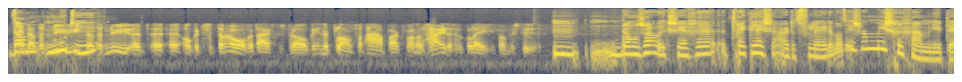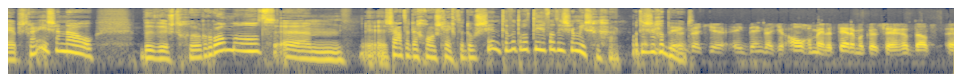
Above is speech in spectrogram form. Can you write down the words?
dan en dat er nu, dat er nu het, uh, ook het vertrouwen wordt uitgesproken... in het plan van aanpak van het huidige college van bestuur. Mm, dan zou ik zeggen, trek lessen uit het verleden. Wat is er misgegaan, meneer Terpstra? Is er nou bewust gerommeld? Um, zaten er gewoon slechte docenten? Wat, wat, is, wat is er misgegaan? Wat is er gebeurd? Ik denk dat je, ik denk dat je in algemene termen kunt zeggen... dat uh,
